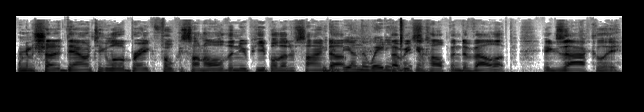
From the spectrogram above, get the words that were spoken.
we're going to shut it down, take a little break, focus on all the new people that have signed up that list. we can help and develop. Exactly.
